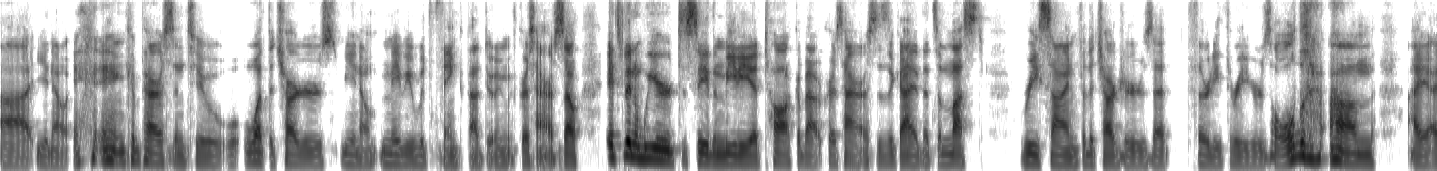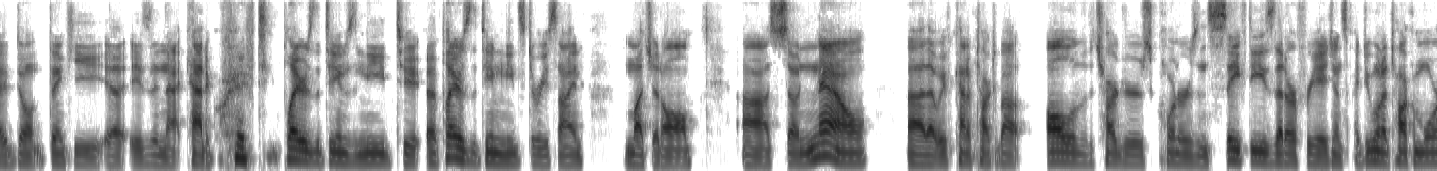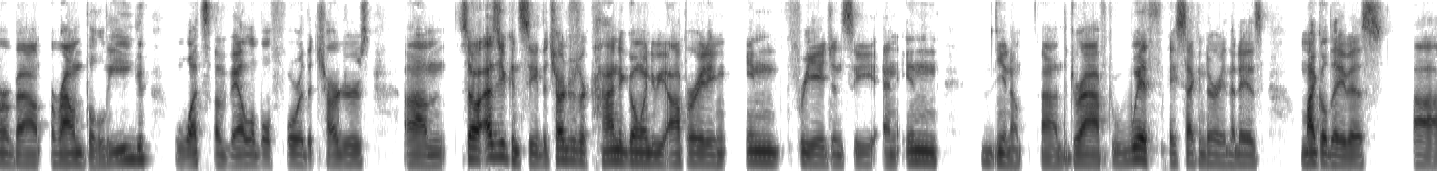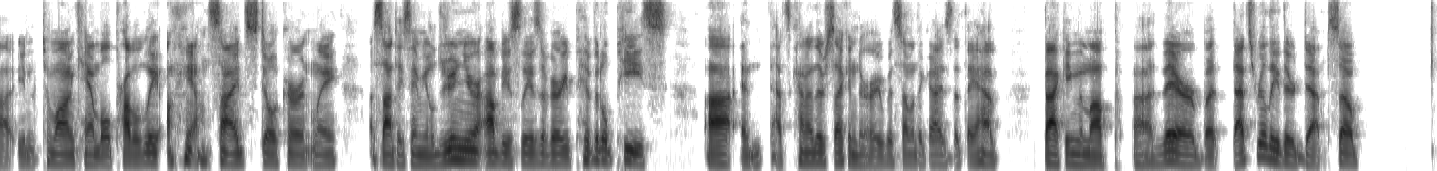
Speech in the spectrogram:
Uh, you know, in comparison to what the Chargers, you know, maybe would think about doing with Chris Harris. So it's been weird to see the media talk about Chris Harris as a guy that's a must re-sign for the Chargers at 33 years old. Um, I, I, don't think he uh, is in that category of players the teams need to uh, players the team needs to resign much at all. Uh, so now uh, that we've kind of talked about all of the Chargers corners and safeties that are free agents, I do want to talk more about around the league what's available for the Chargers. Um, so as you can see, the Chargers are kind of going to be operating in free agency and in you know uh, the draft with a secondary that is Michael Davis, uh, you know Tevaughn Campbell probably on the outside still currently. Asante Samuel Jr. obviously is a very pivotal piece, uh, and that's kind of their secondary with some of the guys that they have backing them up uh, there. But that's really their depth. So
